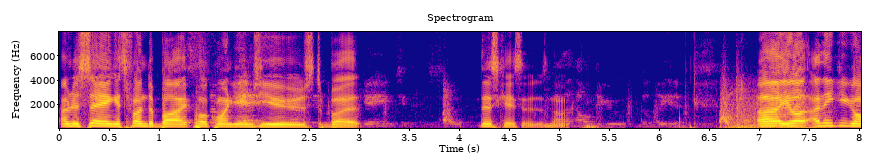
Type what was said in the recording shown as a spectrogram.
I'm just saying it's fun to buy Pokemon games used, but this case it is not. Uh, you I think you go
